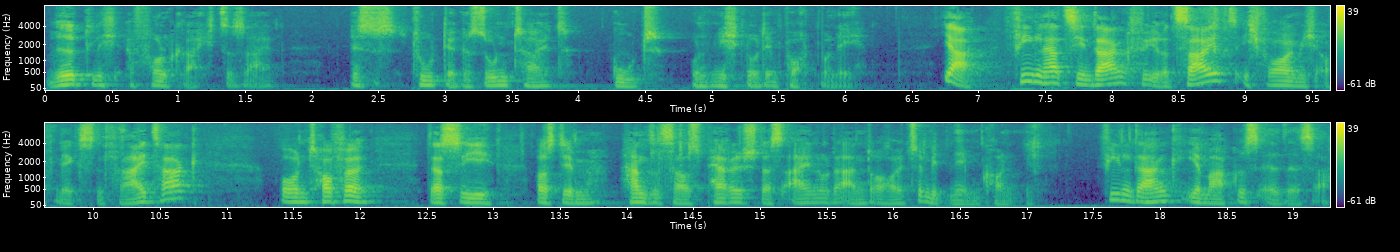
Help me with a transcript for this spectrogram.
wirklich erfolgreich zu sein. Es tut der Gesundheit gut und nicht nur dem Portemonnaie. Ja, vielen herzlichen Dank für Ihre Zeit. Ich freue mich auf nächsten Freitag und hoffe, dass Sie aus dem Handelshaus Perisch das ein oder andere heute mitnehmen konnten. Vielen Dank, Ihr Markus Eldesser.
